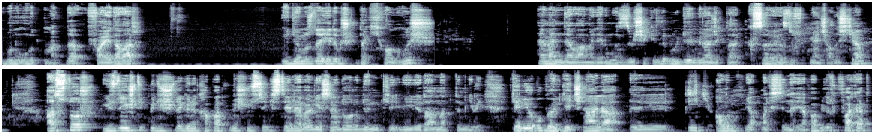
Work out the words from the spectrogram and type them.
Bunu unutmamakta fayda var. Videomuzda 7,5 dakika olmuş. Hemen devam edelim hızlı bir şekilde. Bu videoyu birazcık daha kısa ve hızlı tutmaya çalışacağım. Astor %3'lük bir düşüşle günü kapatmış 108 TL bölgesine doğru dünkü videoda anlattığım gibi geliyor bu bölge için hala e, ilk alım yapmak isteyenler yapabilir fakat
